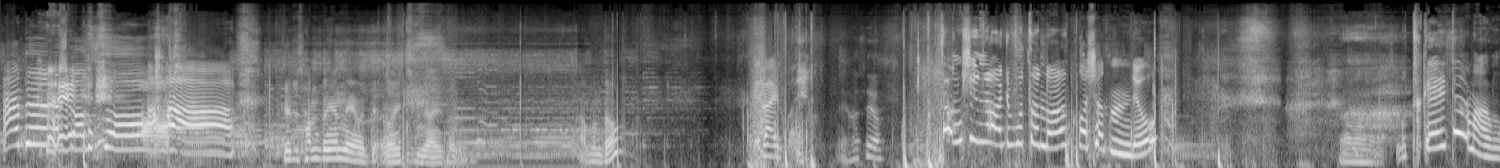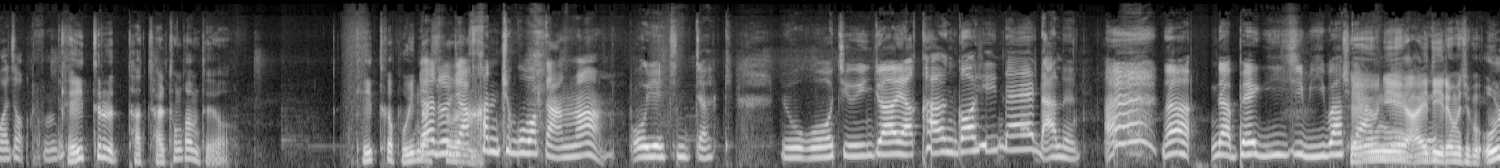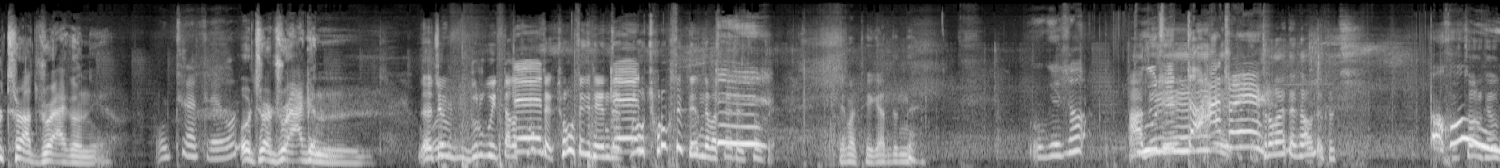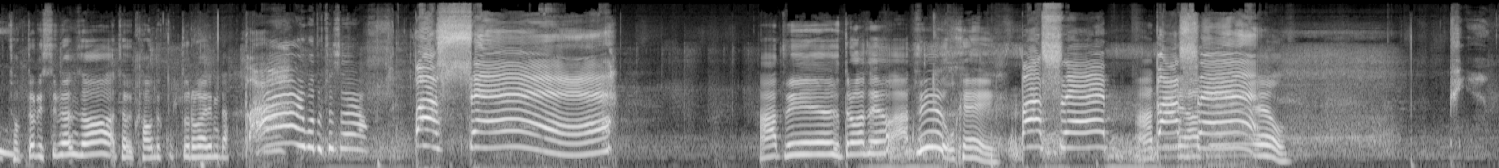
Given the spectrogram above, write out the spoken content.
안돼 졌어 아하. 그래도 3등 했네요 너희 팀이 아니서는 한번 더? 내가 할 거예요. 네 하세요 당신은 어디부터 넣을 것이었는데요? 아 어떻게 1등을 하는 거죠? 근데? 게이트를 다 잘 통과하면 돼요 게이트가 보인다 야, 너 싶으면 약한 친구밖에 안 나. 어, 얘 진짜. 요거 진짜 약한 것인데 나는 아, 나, 나 122밖에 안 돼. 재윤이의 아이디 이름은 지금 울트라 드래곤이에요 울트라 드래곤? 울트라 드래곤 내가 지금 누르고 있다가 뜻, 초록색 초록색이 되는데 뜻, 초록, 초록색 되는데 맞춰야 돼 초록색 내 말 되게 안 듣네 여기서 아들 아들. 들어가야 돼 가운데 그렇지. 적절히 계속 적절히 쓰면서 저기 가운데 꼭 들어가야 됩니다 아 이거 놓쳤어요 빠세. 하필 들어가세요 하필 오케이 빠세. 빠세.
